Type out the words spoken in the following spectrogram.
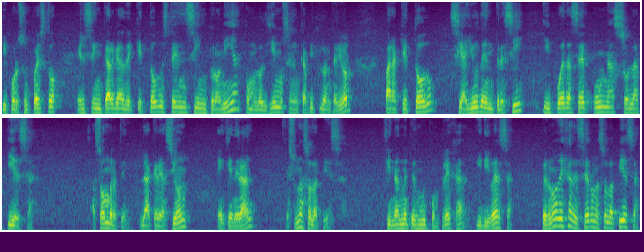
y por supuesto Él se encarga de que todo esté en sincronía, como lo dijimos en el capítulo anterior, para que todo se ayude entre sí y pueda ser una sola pieza. Asómbrate, la creación en general es una sola pieza. Finalmente es muy compleja y diversa, pero no deja de ser una sola pieza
